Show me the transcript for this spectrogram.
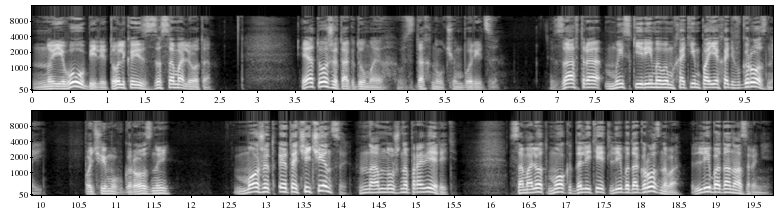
но его убили только из-за самолета. Я тоже так думаю, вздохнул Чумбуридзе. Завтра мы с Киримовым хотим поехать в Грозный. Почему в Грозный? Может, это чеченцы? Нам нужно проверить. Самолет мог долететь либо до Грозного, либо до Назрани.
